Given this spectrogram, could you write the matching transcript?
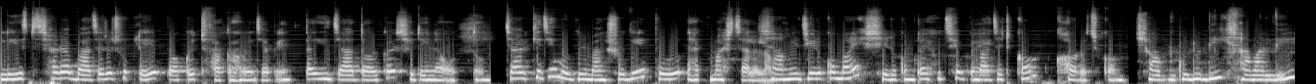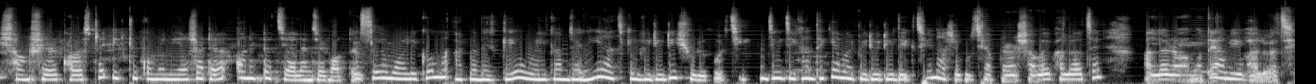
লিস্ট ছাড়া বাজারে ঢুকলে পকেট ফাঁকা হয়ে যাবে তাই যা দরকার সেটাই না উত্তম। চার কেজি মুরগির মাংস দিয়ে পুরো এক মাস চালালাম। স্বামীর যেরকম আয় সেরকমটাই হচ্ছে বাজেট কম খরচ কম। সবগুলো দিক সামাল দিয়ে সংসারের খরচটা একটু কমে নিয়ে আসাটা অনেকটা চ্যালেঞ্জের মতো। আসসালামু আলাইকুম আপনাদেরকে ওয়েলকাম জানিয়ে আজকের ভিডিওটি শুরু করছি। যে যেখান থেকে আমার ভিডিওটি দেখছেন আশা করছি আপনারা সবাই ভালো আছেন। আল্লাহর রহমতে আমিও ভালো আছি।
